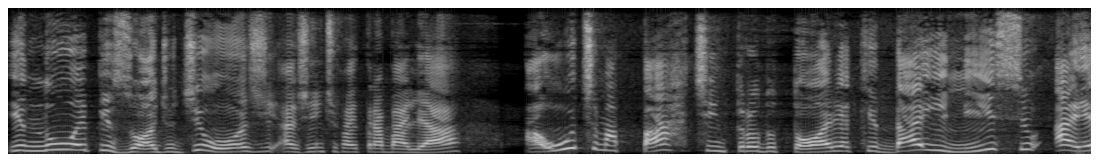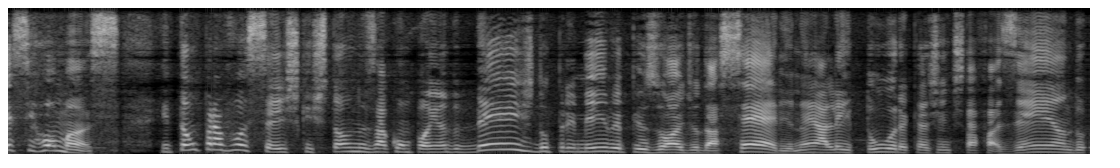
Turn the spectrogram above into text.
E no episódio de hoje a gente vai trabalhar a última parte introdutória que dá início a esse romance. Então, para vocês que estão nos acompanhando desde o primeiro episódio da série, né, a leitura que a gente está fazendo,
